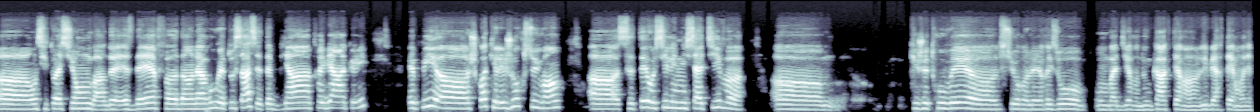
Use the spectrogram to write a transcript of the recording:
en situation ben, de SDF euh, dans la rue et tout ça. C'était bien, très bien accueilli. Et puis, euh, je crois que les jours suivants, c'était aussi l'initiative que j'ai trouvée sur les réseaux, on va dire, d'un caractère hein, libertaire, on va dire.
